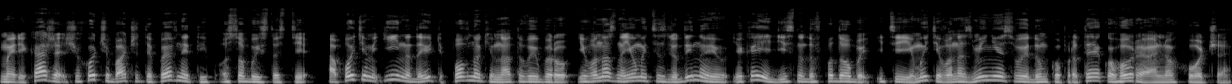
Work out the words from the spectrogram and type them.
Мері каже, що хоче бачити певний тип особистості, а потім їй надають повну кімнату вибору, і вона знайомиться з людиною, яка їй дійсно до вподоби, і цієї миті вона змінює свою думку про те, кого реально хоче.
